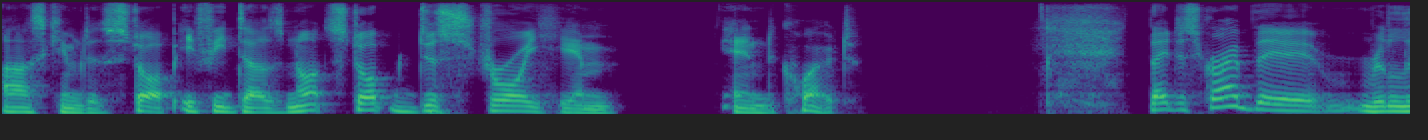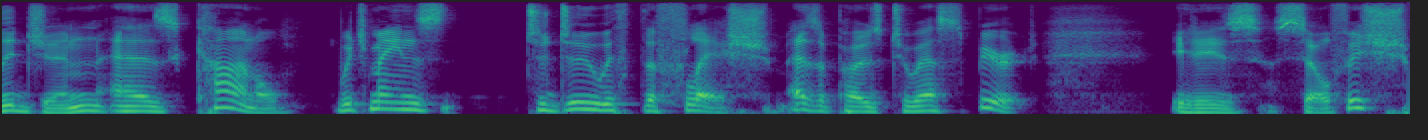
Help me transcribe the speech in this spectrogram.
ask him to stop. If he does not stop, destroy him, end quote. They describe their religion as carnal, which means to do with the flesh as opposed to our spirit. It is selfish,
